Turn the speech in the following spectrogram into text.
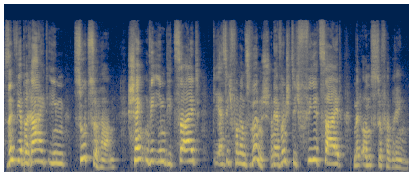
Sind wir bereit, ihm zuzuhören? Schenken wir ihm die Zeit, die er sich von uns wünscht? Und er wünscht sich viel Zeit mit uns zu verbringen.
